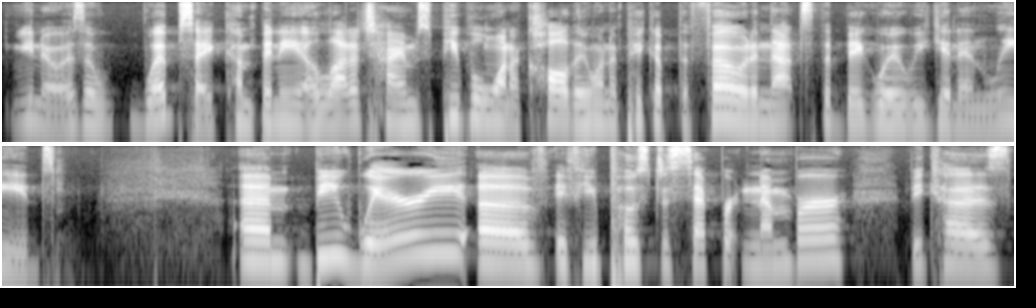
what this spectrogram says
you know as a website company, a lot of times people want to call, they want to pick up the phone, and that's the big way we get in leads. Um, be wary of if you post a separate number because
